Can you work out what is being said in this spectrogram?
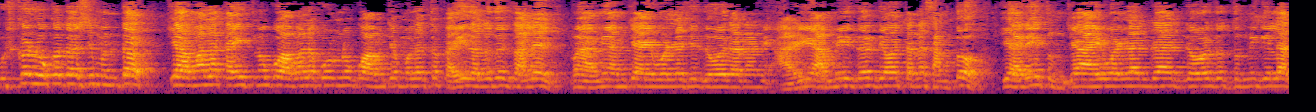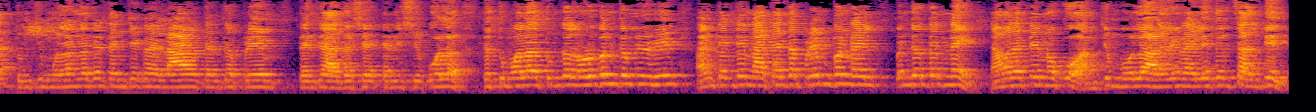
पुष्कळ लोक तर असे म्हणतात की आम्हाला काहीच नको आम्हाला कोण नको? आमच्या मुलाचं काही झालं तर चालेल. पण आम्ही आमच्या आई वडिलांशी जवळ जाणार नाही. आणि आम्ही जर जेव्हा त्यांना सांगतो की अरे तुमच्या आई वडिलांच्या जवळ जर तुम्ही गेलात तुमची मुलांना जर त्यांचे लाड त्यांचं प्रेम त्यांचे आदर्श त्यांनी शिकवलं तर तुम्हाला तुमचा लोड पण कमी होईल आणि त्यांच्या नात्याचा प्रेम पण राहील. पण जर तर नाही आम्हाला ते नको. आमची मुलं आळली राहिली तर चालतील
